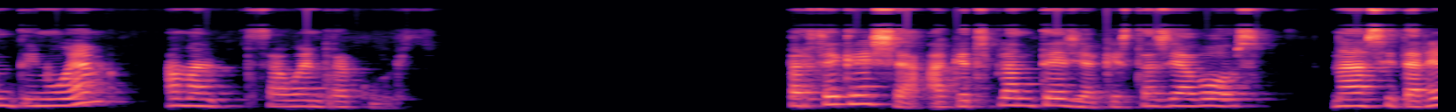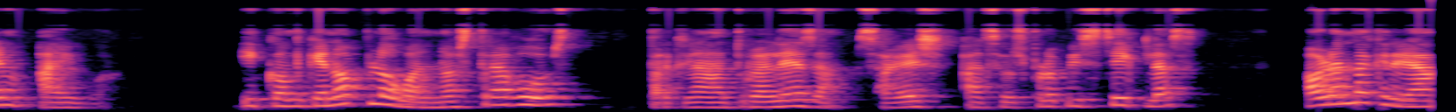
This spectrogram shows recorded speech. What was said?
Continuem amb el següent recurs. Per fer créixer aquests planters i aquestes llavors necessitarem aigua. I com que no plou al nostre gust, perquè la naturalesa segueix els seus propis cicles, haurem de crear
